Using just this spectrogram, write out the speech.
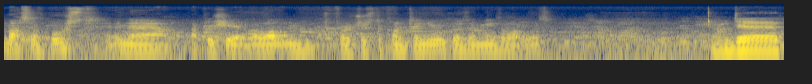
massive boost, and uh, I appreciate it a lot, and for just to continue because it means a lot to us. And uh,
